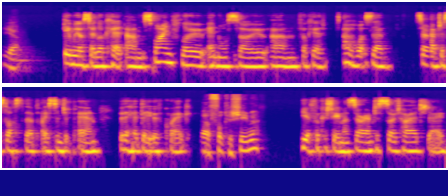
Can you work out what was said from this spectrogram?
Yeah. Then we also look at um, the swine flu and also um, oh, what's the, sorry, I've just lost the place in Japan where they had the earthquake. Uh, Fukushima? Yeah, Fukushima. Sorry, I'm just so tired today.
